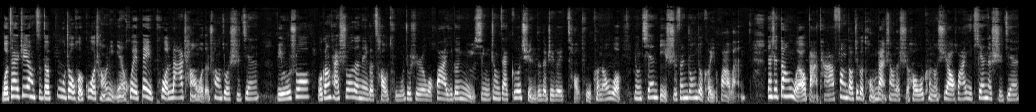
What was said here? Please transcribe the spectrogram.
我在这样子的步骤和过程里面，会被迫拉长我的创作时间。比如说，我刚才说的那个草图，就是我画一个女性正在割裙子的这个草图，可能我用铅笔十分钟就可以画完。但是当我要把它放到这个铜板上的时候，我可能需要花一天的时间。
